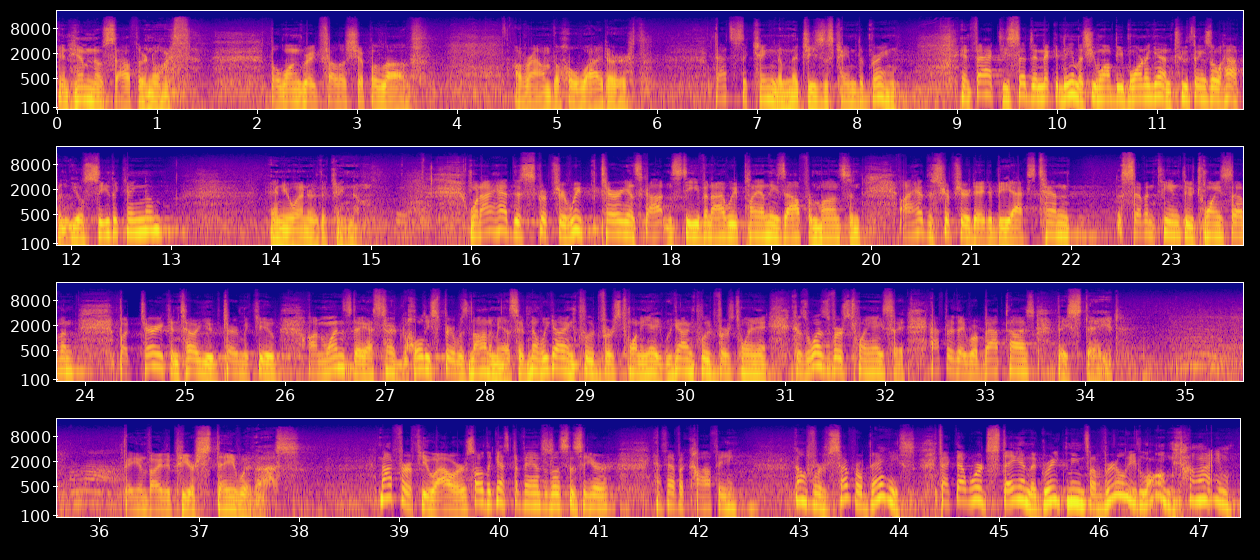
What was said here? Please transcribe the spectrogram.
In him no south or north, but one great fellowship of love around the whole wide earth. That's the kingdom that Jesus came to bring. In fact, he said to Nicodemus, You want to be born again? Two things will happen. You'll see the kingdom, and you'll enter the kingdom. When I had this scripture, we, Terry and Scott and Steve and I, we planned these out for months, and I had the scripture today to be Acts 10, 17 through 27. But Terry can tell you, Terry McHugh, on Wednesday, I started, the Holy Spirit was not on me. I said, no, we got to include verse 28. We got to include verse 28. Because what does verse 28 say? After they were baptized, they stayed. They invited Peter, stay with us. Not for a few hours. Oh, the guest evangelist is here. Let's have a coffee. No, for several days. In fact, that word stay in the Greek means a really long time.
